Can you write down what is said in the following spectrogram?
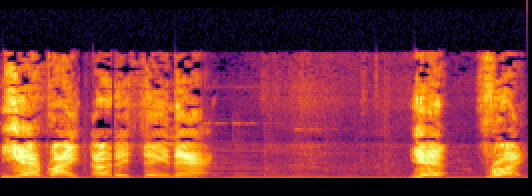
yeah, right. Are they saying that? Yeah, right.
